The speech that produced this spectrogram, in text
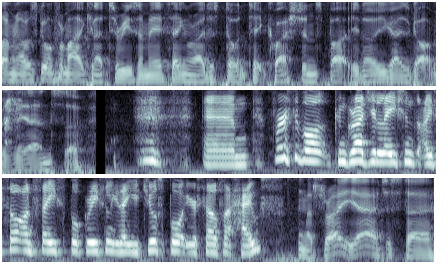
I mean, I was going for my kind of Theresa May thing where I just don't take questions, but you know, you guys got me in the end, so. Um, first of all, congratulations! I saw on Facebook recently that you just bought yourself a house. That's right. Yeah, just uh,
